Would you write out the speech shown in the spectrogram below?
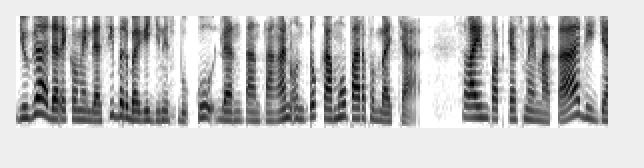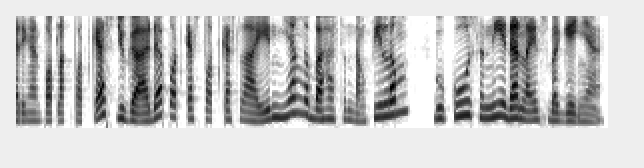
Juga ada rekomendasi berbagai jenis buku dan tantangan untuk kamu para pembaca. Selain podcast Main Mata, di jaringan Potluck Podcast juga ada podcast-podcast lain yang ngebahas tentang film, buku, seni, dan lain sebagainya.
